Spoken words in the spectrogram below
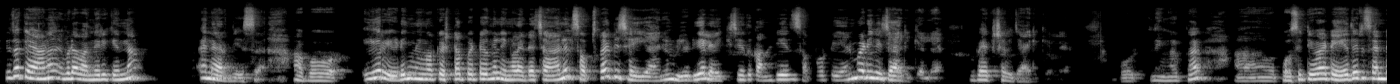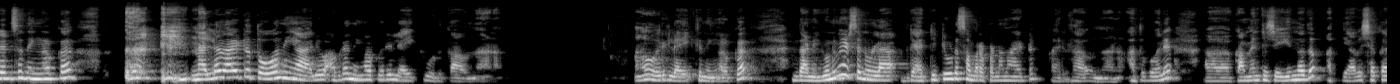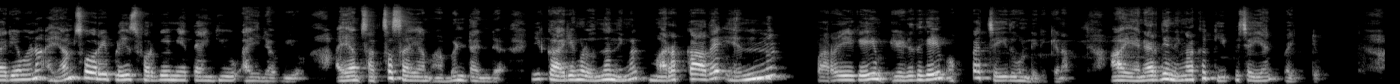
ഇതൊക്കെയാണ് ഇവിടെ വന്നിരിക്കുന്ന എനർജീസ് അപ്പോൾ ഈ റീഡിംഗ് നിങ്ങൾക്ക് ഇഷ്ടപ്പെട്ടുവെങ്കിൽ നിങ്ങൾ എന്റെ ചാനൽ സബ്സ്ക്രൈബ് ചെയ്യാനും വീഡിയോ ലൈക്ക് ചെയ്ത് കമന്റ് ചെയ്ത് സപ്പോർട്ട് ചെയ്യാനും മടി വിചാരിക്കല്ലേ? ഉപേക്ഷ വിചാരിക്കല്ലേ? അപ്പോൾ നിങ്ങൾക്ക് പോസിറ്റീവായിട്ട് ഏതൊരു സെന്റൻസ് നിങ്ങൾക്ക് നല്ലതായിട്ട് തോന്നിയാലും അവിടെ നിങ്ങൾക്കൊരു ലൈക്ക് കൊടുക്കാവുന്നതാണ്. ആ ഒരു ലൈക്ക് നിങ്ങൾക്ക് എന്താണ് യൂണിവേഴ്സിനുള്ള ഗ്രാറ്റിറ്റ്യൂഡ് സമർപ്പണമായിട്ട് കരുതാവുന്നതാണ്. അതുപോലെ കമന്റ് ചെയ്യുന്നതും അത്യാവശ്യ കാര്യമാണ്. I am sorry please forgive me thank you I love you I am success I am abundant ഈ കാര്യങ്ങളൊന്നും നിങ്ങൾ മറക്കാതെ എന്നും പറയുകയും എഴുതുകയും ഒക്കെ ചെയ്തുകൊണ്ടിരിക്കണം. ആ എനർജി നിങ്ങൾക്ക് കീപ്പ് ചെയ്യാൻ പറ്റും.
